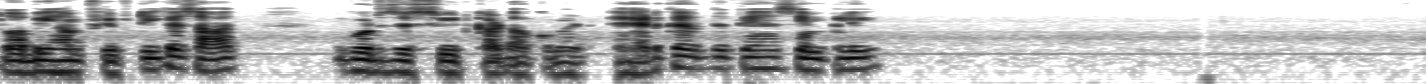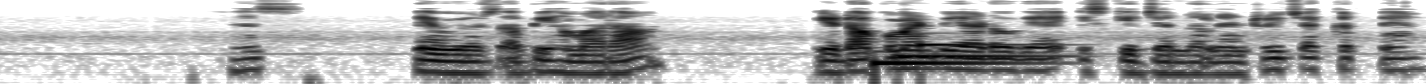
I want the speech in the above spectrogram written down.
तो अभी हम 50 के साथ गुड्स रिसीट का डॉक्यूमेंट ऐड कर देते हैं सिंपली यस व्यूअर्स अभी हमारा ये डॉक्यूमेंट भी ऐड हो गया है। इसकी जनरल एंट्री चेक करते हैं।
